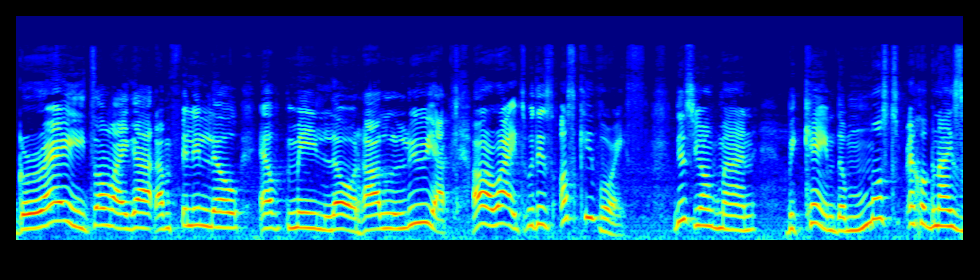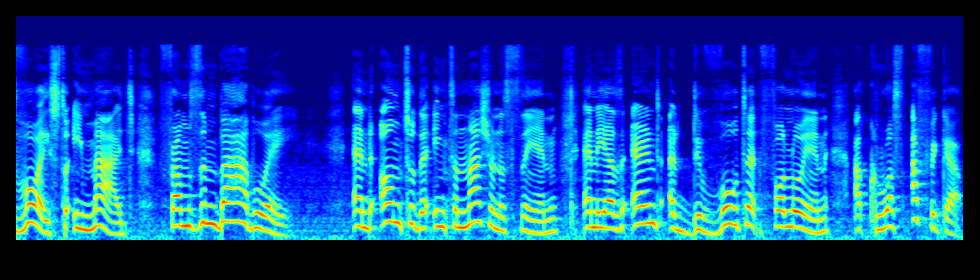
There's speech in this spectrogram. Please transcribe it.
great. Oh my God, I'm feeling low. Help me, Lord. Hallelujah. All right, with his husky voice, this young man became the most recognized voice to emerge from Zimbabwe and onto the international scene, and he has earned a devoted following across Africa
